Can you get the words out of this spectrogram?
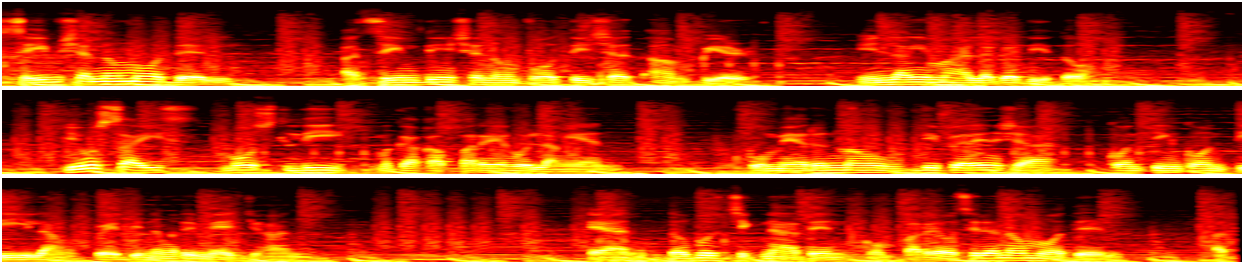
Same siya ng model at same din siya ng voltage at ampere. Yun lang yung mahalaga dito. Yung size, mostly magkakapareho lang yan. Kung meron mang diferensya, konting-konti lang, pwede nang remedyohan. Ayan, double check natin kung pareho sila ng model at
